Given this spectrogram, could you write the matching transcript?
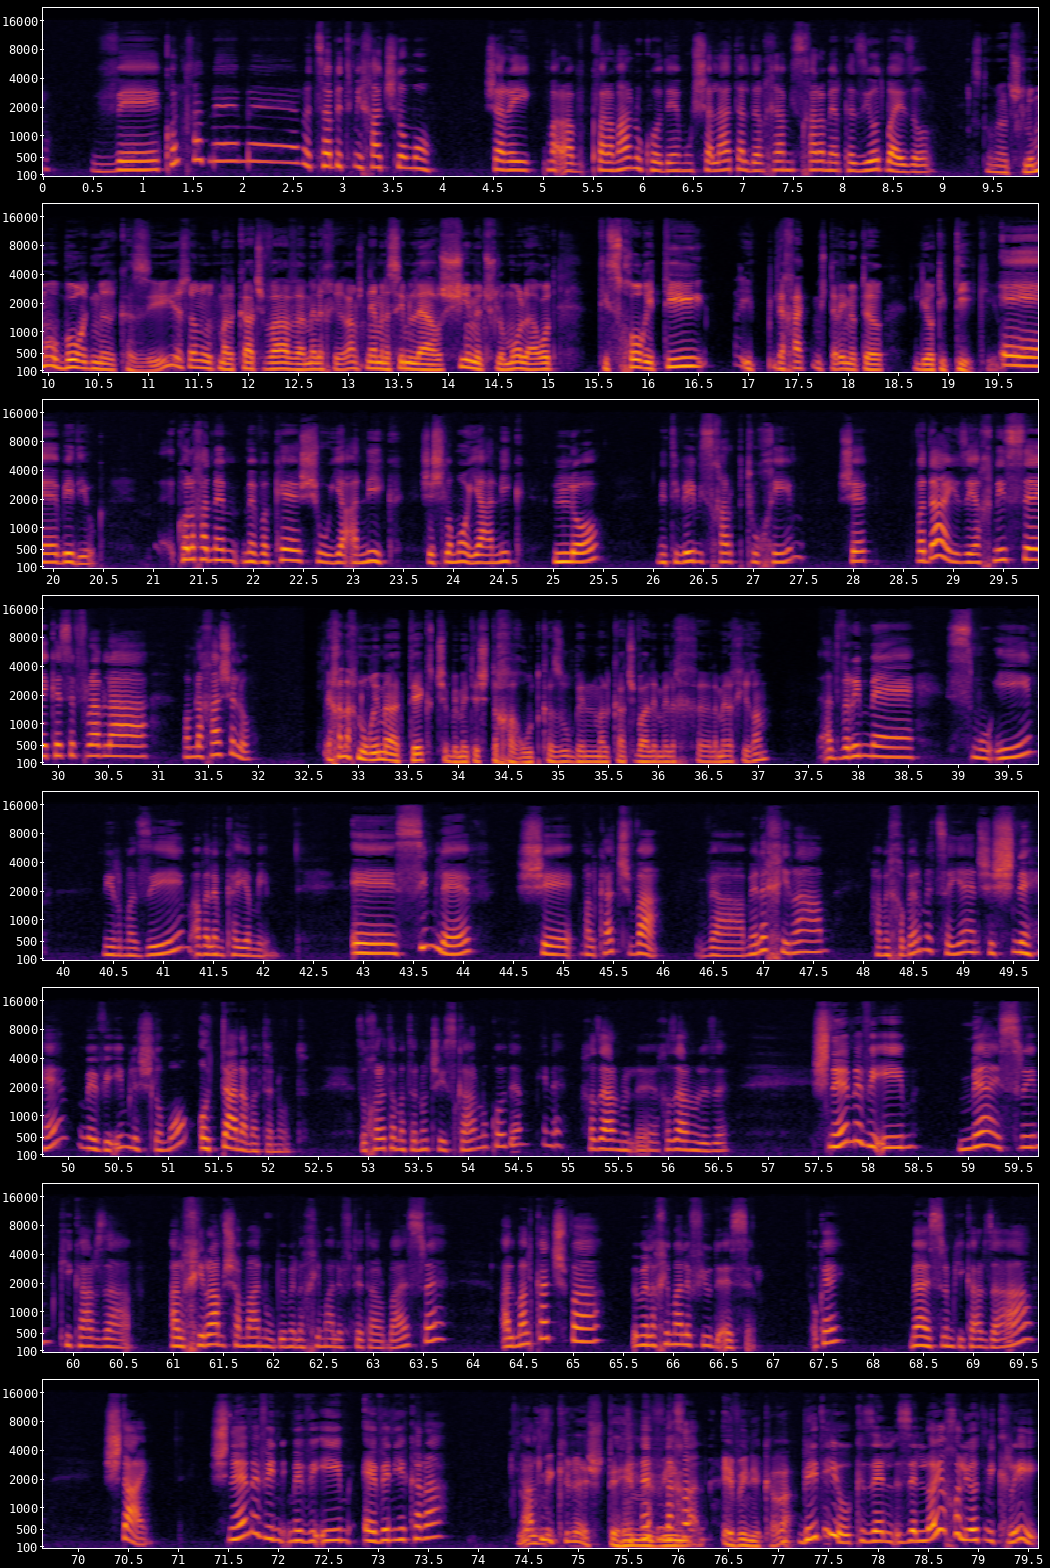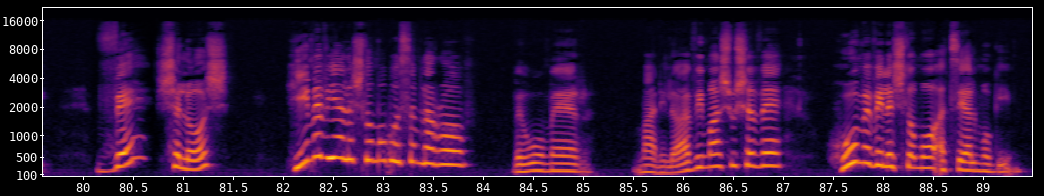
וכל אחד מהם אה, רצה בתמיכת שלמה, שהרי כבר, אמרנו קודם, הוא שלט על דרכי המסחר המרכזיות באזור. זאת אומרת, שלמה הוא בורג מרכזי, יש לנו את מלכת שבא והמלך הירם, שניהם מנסים להרשים את שלמה, להראות, תסחור איתי, לך משתלם יותר להיות איתי, כאילו. אה, בדיוק. כל אחד מהם מבקש שהוא יעניק, ששלמה יעניק לו נתיבי מסחר פתוחים, ש... ודאי, זה יכניס אה, כסף רב לממלכה שלו. איך אנחנו רואים מהטקסט שבאמת יש תחרות כזו בין מלכת שבא למלך, אה, למלך הירם? הדברים סמויים, נרמזים, אבל הם קיימים. Uh, שים לב שמלכת שבא והמלך הירם, המחבר מציין ששניהם מביאים לשלמה אותן המתנות. זוכר את המתנות שהזכרנו קודם? הנה, חזרנו, חזרנו לזה. שניהם מביאים 120 כיכר זהב. על חירם שמענו במלכים א' ט' 14, על מלכת שבא במלכים א' י' 10, אוקיי? 120 כיכר זהב. שתיים, שניהם מביא, מביאים אבן יקרה. לא על... מקרה שתיהם מביאים נכון. אבן יקרה. בדיוק, זה, זה לא יכול להיות מקרי. ושלוש, היא מביאה לשלמה בושם לרוב. והוא אומר, מה, אני לא אביא משהו שווה? הוא מביא לשלמה עצי אלמוגים.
